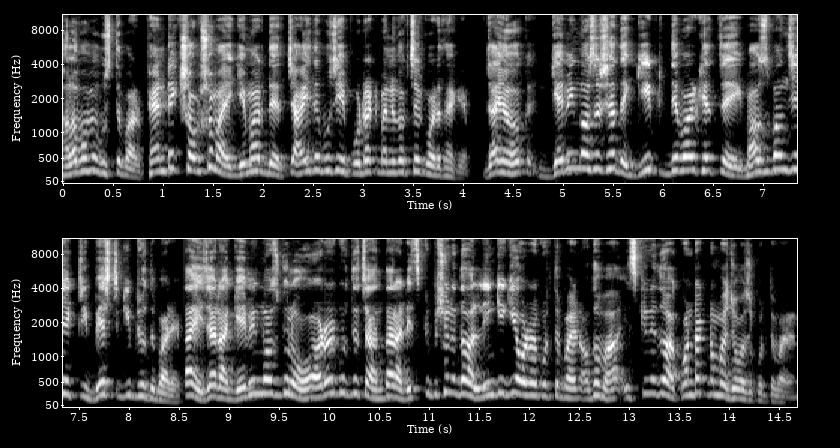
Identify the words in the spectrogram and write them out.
ভালোভাবে বুঝতে পারে ফ্যান্টেক সবসময় গেমারদের চাহিদা বুঝিয়ে প্রোডাক্ট ম্যানুফ্যাকচার করে থাকে। যাই হোক গেমিং মাউসের সাথে গিফট দেওয়ার ক্ষেত্রে মাউস বাঞ্জি একটি বেস্ট গিফট হতে পারে। তাই যারা গেমিং মাউসগুলো অর্ডার করতে চান, তারা ডিসক্রিপশনে দেওয়া লিঙ্কে গিয়ে অর্ডার করতে পারেন, অথবা স্ক্রিনে দেওয়া কন্ট্যাক্ট নাম্বার যোগাযোগ করতে পারেন।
